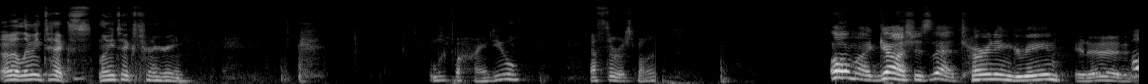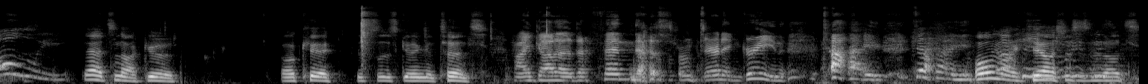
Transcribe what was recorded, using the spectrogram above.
Uh, let me text. Let me text turn green. Look behind you. That's the response. Oh my gosh, is that turning green? It is. Holy. That's not good. Okay, this is getting intense. I gotta defend us from turning green. Die, die. Oh my gosh, this is nuts.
